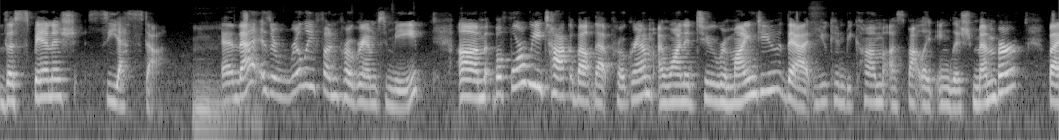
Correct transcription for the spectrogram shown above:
the Spanish Siesta. Hmm. And that is a really fun program to me. Um, before we talk about that program, I wanted to remind you that you can become a Spotlight English member by,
